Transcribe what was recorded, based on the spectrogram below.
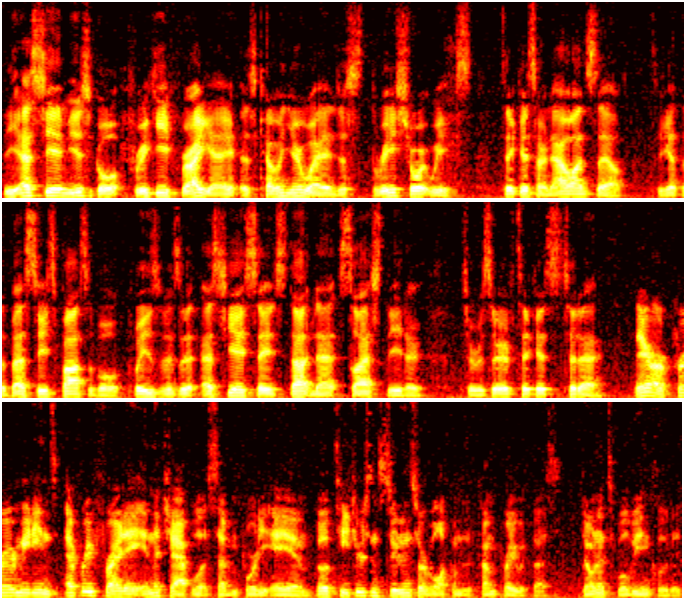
The STA musical Freaky Friday is coming your way in just three short weeks. Tickets are now on sale. To get the best seats possible, please visit stasaints.net slash theater to reserve tickets today. There are prayer meetings every Friday in the chapel at 7.40 a.m. Both teachers and students are welcome to come pray with us. Donuts will be included.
